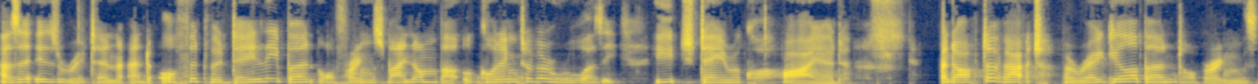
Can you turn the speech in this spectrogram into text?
as it is written, and offered the daily burnt offerings by number, according to the rule as each day required. And after that, the regular burnt offerings,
